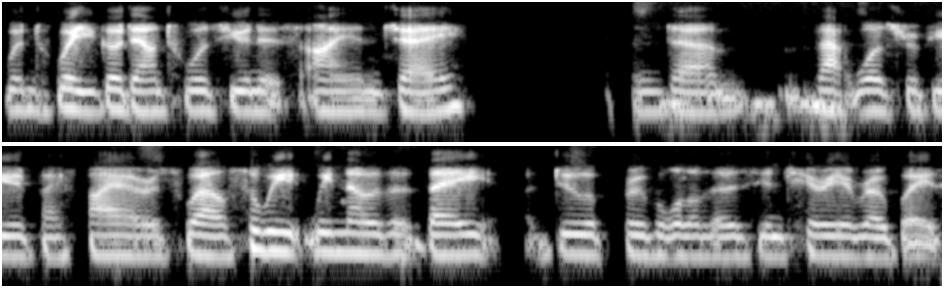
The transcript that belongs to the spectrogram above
when, where you go down towards units I and J. And um, that was reviewed by fire as well. So we, we know that they do approve all of those interior roadways.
